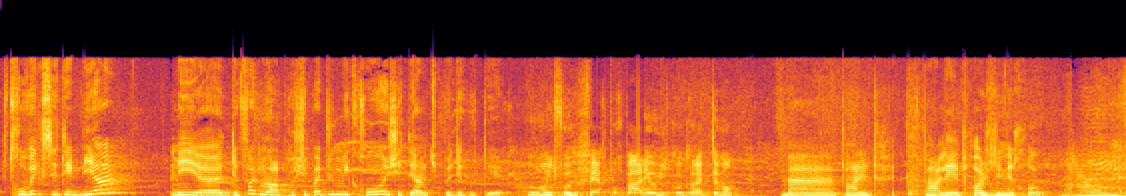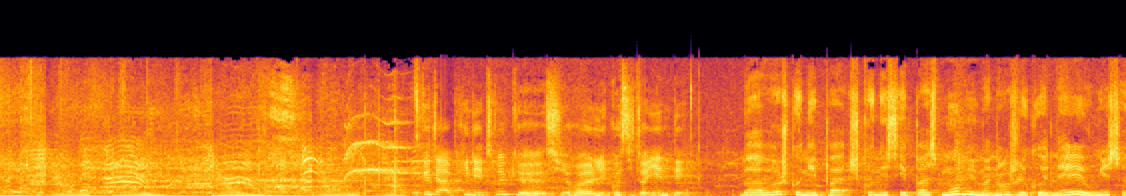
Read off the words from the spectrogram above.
Je trouvais que c'était bien, mais euh, des fois je me rapprochais pas du micro et j'étais un petit peu dégoûtée. Comment il faut faire pour parler au micro correctement? Bah parler, parler proche du micro. Est-ce que tu as appris des trucs euh, sur euh, l'éco-citoyenneté? Bah avant je connais pas, je connaissais pas ce mot, mais maintenant je le connais. Et oui, ça,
